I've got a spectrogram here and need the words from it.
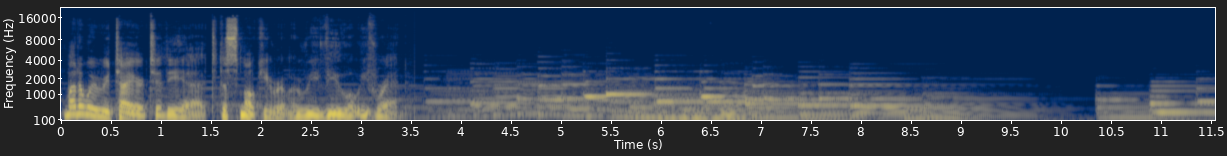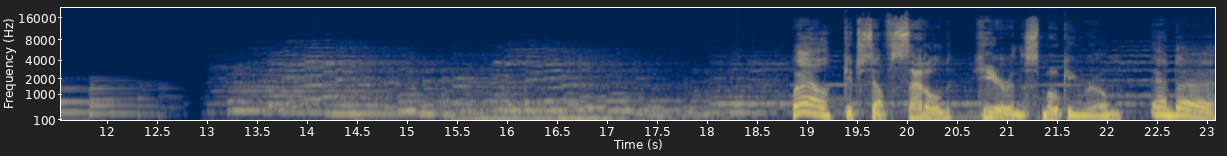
Why don't we retire to the uh, to the smoky room and review what we've read? Well, get yourself settled here in the smoking room, and uh,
